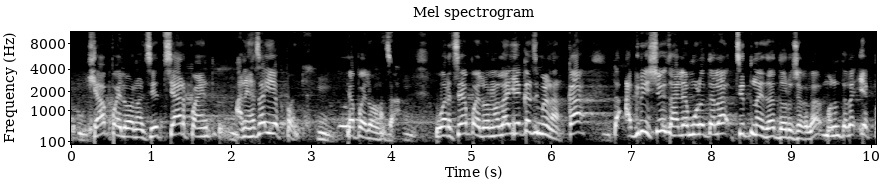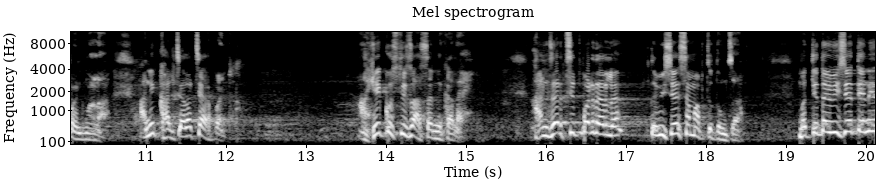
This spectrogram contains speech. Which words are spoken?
ह्या पैलवानाचे चार पॉईंट आणि ह्याचा एक पॉईंट या पैलवानाचा. वरच्या पैलवानाला एकच मिळणार. का? तर अग्निशिव झाल्यामुळं त्याला चित नाही जात धरू शकला म्हणून त्याला एक पॉईंट मिळणार. आणि खालच्याला चार पॉईंट हे कुस्तीचा असा निकाल आहे. आणि जर चितपट धरलं तर विषय समाप्त तुमचा. मग तिथं विषय त्याने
